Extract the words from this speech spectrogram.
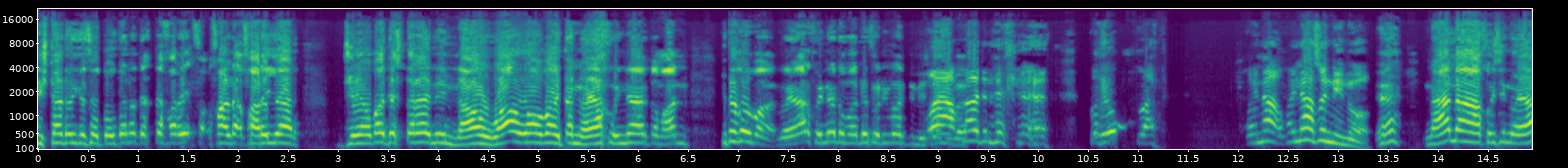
রিস্টার্ট হয়ে গেছে তো ওইখানে দেখতে পারে ইয়ার। যে ওবা দেখতে নি নাও ওয়া ওয়া ওয়া এটা নয়া কইনা আর তোমার। কিতা করবা নয়া আর কইনা তোমার চড়িবার জিনিস কইনা কইনা আছেন নি না? না কইছি নয়া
